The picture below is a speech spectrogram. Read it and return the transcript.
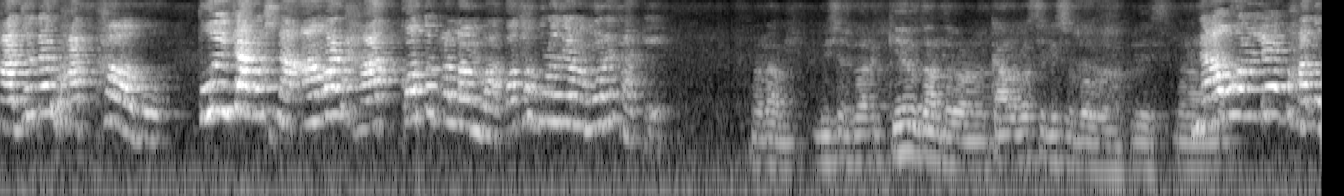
হাজতের ভাত খাওয়াবো। তুই জানোস না আমার হাত লম্বা কথাগুলো যেন মনে থাকে। ম্যাডাম বিশেষ করে কেউ জানতে পারবে না কারোর কাছে কিছু বলব না প্লিজ না বললে ভালো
